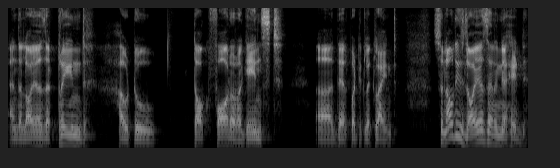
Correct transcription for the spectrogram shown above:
and the lawyers are trained how to talk for or against uh, their particular client. So now these lawyers are in your head.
